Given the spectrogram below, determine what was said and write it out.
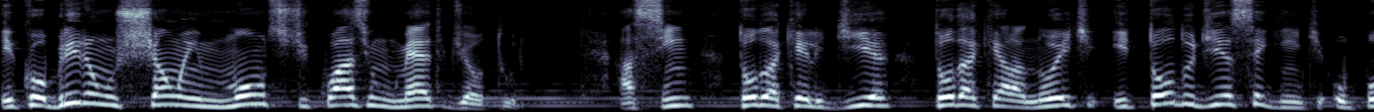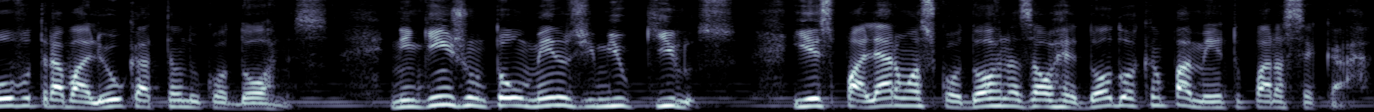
e cobriram o chão em montes de quase um metro de altura. Assim, todo aquele dia, toda aquela noite e todo o dia seguinte, o povo trabalhou catando codornas. Ninguém juntou menos de mil quilos, e espalharam as codornas ao redor do acampamento para secar.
